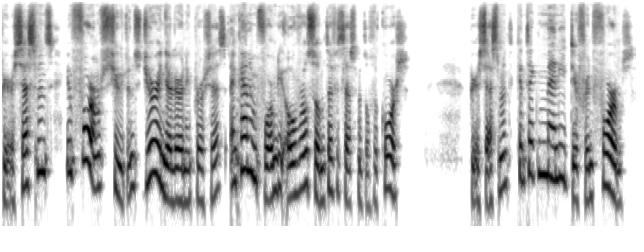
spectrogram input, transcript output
Peer assessments inform students during their learning process and can inform the overall summative assessment of the course. Peer assessment can take many different forms.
